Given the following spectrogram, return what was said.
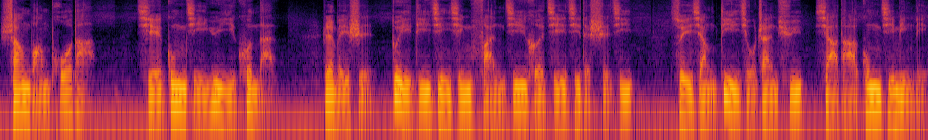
伤亡颇大，且供给愈益困难，认为是对敌进行反击和截击的时机，遂向第九战区下达攻击命令，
